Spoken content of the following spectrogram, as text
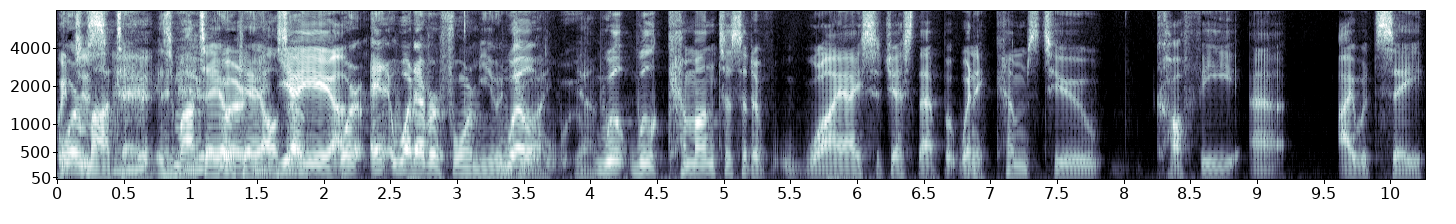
Or is, mate. Is mate okay also? Yeah, yeah, yeah. Or whatever form you enjoy. Well, yeah. we'll, we'll come on to sort of why I suggest that. But when it comes to coffee, uh, I would say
